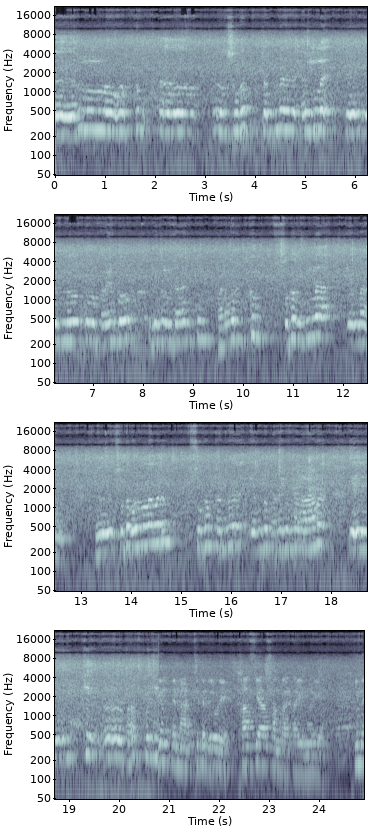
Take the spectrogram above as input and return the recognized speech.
എല്ലാവർക്കും സുഖം തന്നെ അല്ലേ? എന്ന് പറയുമ്പോൾ നിങ്ങൾ വിചാരിക്കും പലവർക്കും സുഖമില്ല എന്നാണ്. സുഖമുള്ളവരും സുഖം തന്നെ എന്ന് പറയുന്നതാണ് എനിക്ക് താല്പര്യം. എന്ന ചിത്രത്തിലൂടെ ഹാസ്യ സമ്രാട്ടായി മാറിയ ഇന്ന്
